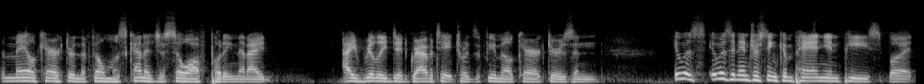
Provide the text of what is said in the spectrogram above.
the male character in the film was kind of just so off putting that I I really did gravitate towards the female characters, and it was it was an interesting companion piece, but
